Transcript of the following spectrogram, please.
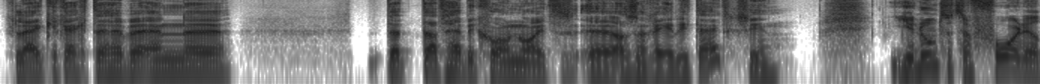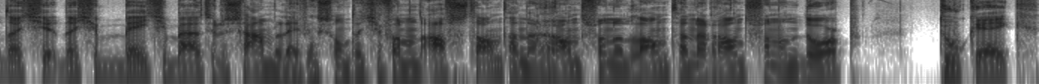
gelijke rechten hebben... en uh, dat, dat heb ik gewoon nooit uh, als een realiteit gezien. Je noemt het een voordeel dat je, dat je een beetje buiten de samenleving stond. Dat je van een afstand aan de rand van een land, aan de rand van een dorp toekeek.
